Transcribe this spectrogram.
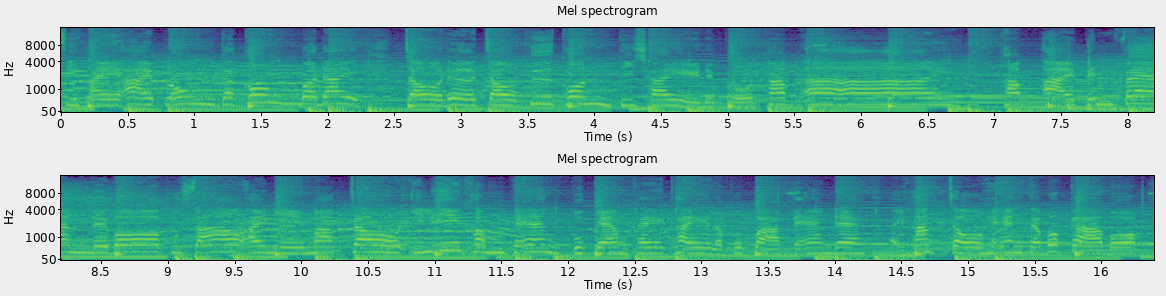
สิให้อายปลงก็คงบ่ได้เจ้าเด้อเจ้าคือคนที่ใช่ได้โปรดหับอายหับอายเป็นแฟนได้บ่ผู้สาวไอ้นี่มักเจ้าอีลีคำแพง ผู้แก้มไข่ไข่ละผู้ปากแดงแดงไอ้ฮักเจ้าแหงแต่บ่กล้าบอกไผ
